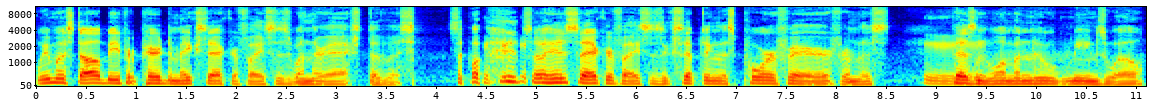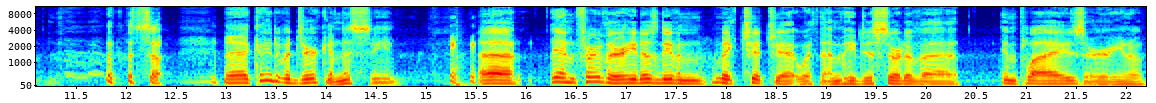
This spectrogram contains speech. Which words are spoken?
We must all be prepared to make sacrifices when they're asked of us. So, so his sacrifice is accepting this poor fare from this peasant woman who means well. so, uh, kind of a jerk in this scene. Uh, and further, he doesn't even make chit chat with them. He just sort of uh, implies, or you know,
